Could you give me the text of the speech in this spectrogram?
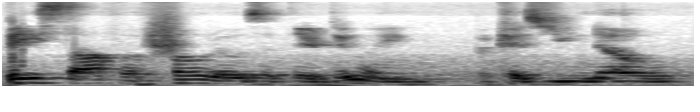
based off of photos that they're doing because you know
